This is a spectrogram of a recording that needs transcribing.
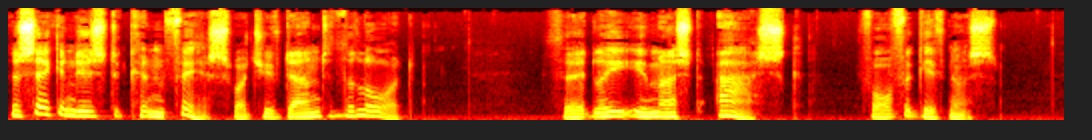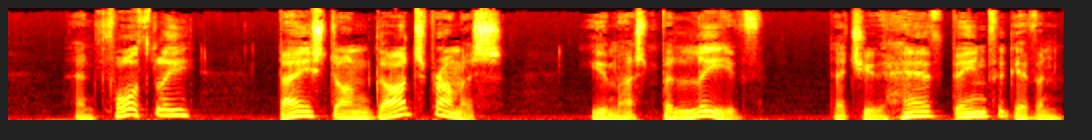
The second is to confess what you've done to the Lord. Thirdly, you must ask for forgiveness. And fourthly, based on God's promise, you must believe that you have been forgiven.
